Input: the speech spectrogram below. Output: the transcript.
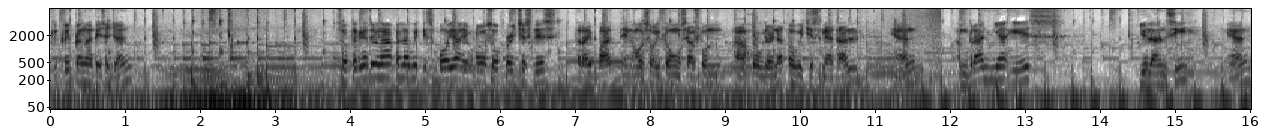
i-clip lang natin siya dyan. So together nga pala with this Boya I also purchased this tripod and also itong cellphone uh, holder na to which is metal yan. Ang brand niya is Ulanzi. Yan.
